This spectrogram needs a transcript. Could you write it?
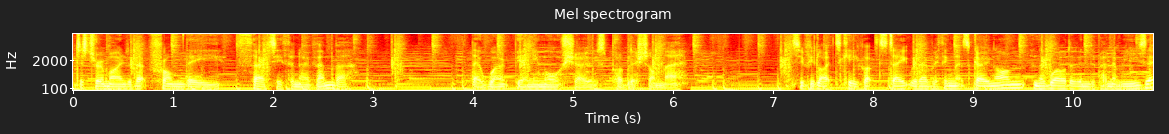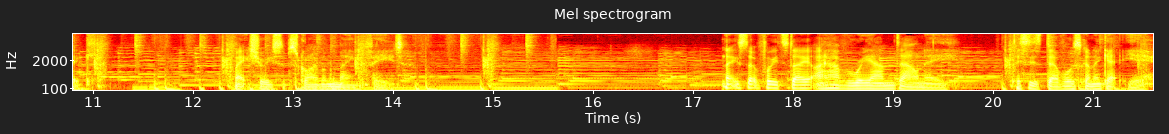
just a reminder that from the 30th of November, there won't be any more shows published on there. So if you'd like to keep up to date with everything that's going on in the world of independent music, make sure you subscribe on the main feed. Next up for you today, I have Rianne Downey. This is Devil's Gonna Get You.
